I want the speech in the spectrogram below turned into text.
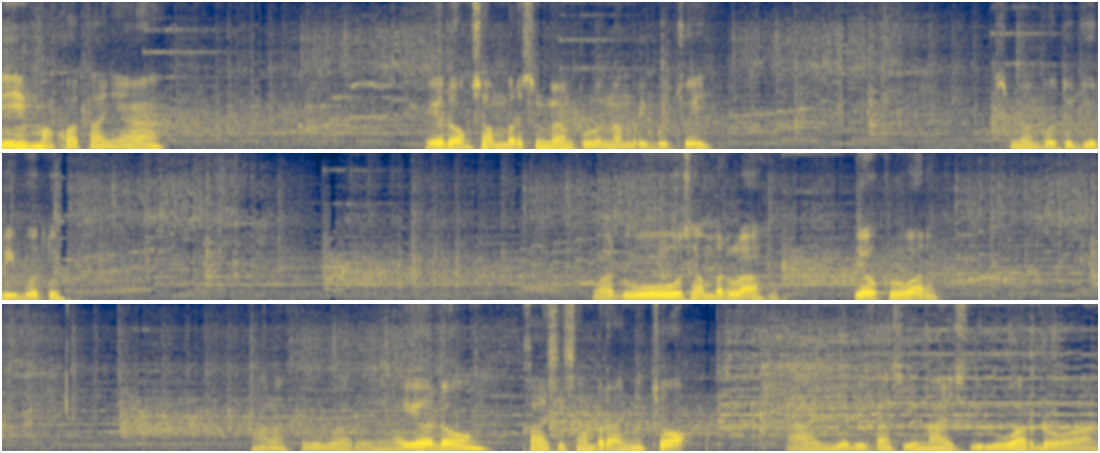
Hmm, mahkotanya Ya dong, sambar 96.000 cuy. 97.000 tuh. Waduh, sambar lah. Yuk keluar. Malah keluar ya. Ayo dong, kasih samperannya, Cok. Anjir dikasih nice di luar doang.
